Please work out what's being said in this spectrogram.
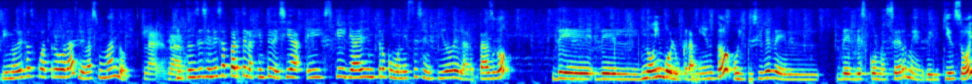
sino de esas cuatro horas le vas sumando. Claro. Y entonces en esa parte la gente decía, es que ya entro como en este sentido del hartazgo, de, del no involucramiento o inclusive del, del desconocerme del quién soy.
